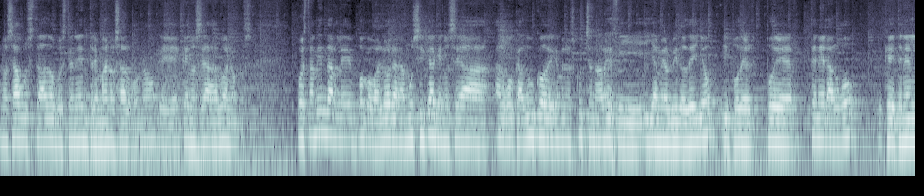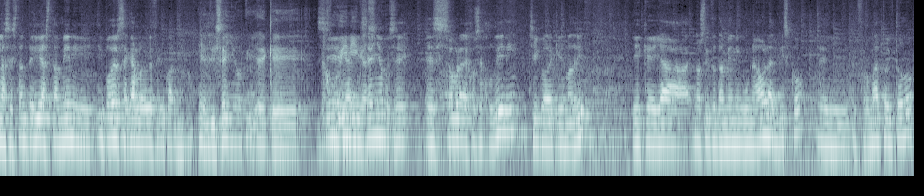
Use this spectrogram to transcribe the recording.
nos ha gustado pues tener entre manos algo, ¿no? Que, que no sea, bueno, pues, pues también darle un poco valor a la música, que no sea algo caduco de que me lo escucho una vez y, y ya me olvido de ello y poder, poder tener algo que tener en las estanterías también y, y poder sacarlo de vez en cuando, ¿no? Y el diseño tío, de que Sí, Houdini, el diseño pues, sí, es obra de José Houdini, chico de aquí de Madrid, y que ya no se hizo también ninguna ola el disco, el, el formato y todo.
